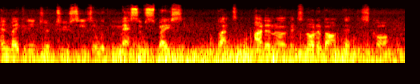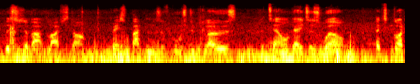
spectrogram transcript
and make it into a two-seater with massive space but I don't know it's not about that this car this is about lifestyle press buttons of course to close the tailgate as well it's got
